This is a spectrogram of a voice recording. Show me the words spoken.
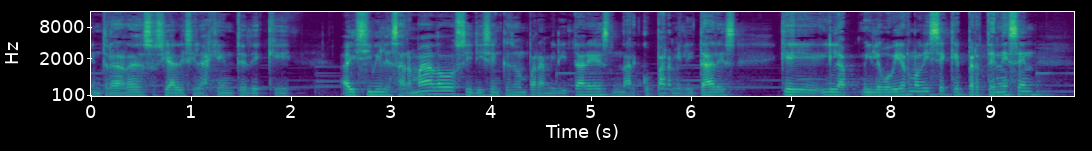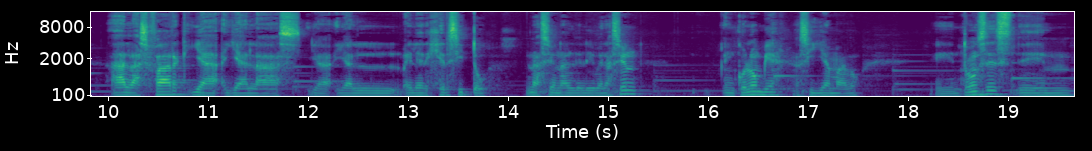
entre las redes sociales y la gente de que hay civiles armados y dicen que son paramilitares, narcoparamilitares, que, y, el gobierno dice que pertenecen a las FARC y, a, las, al el Ejército Nacional de Liberación en Colombia, así llamado. Entonces, em,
